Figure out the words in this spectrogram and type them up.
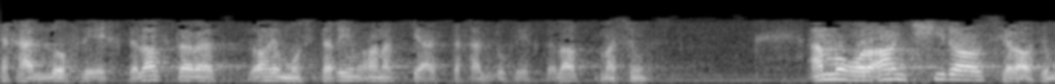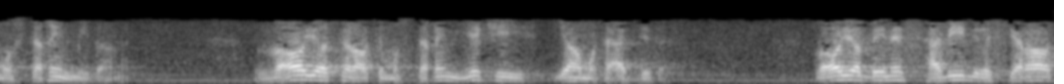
تخلف اختلاف دارد. راه مستقیم آن است که از تخلف اختلاف مسون است. اما قرآن چی را سرات مستقیم می‌داند؟ و آیا سرات مستقیم یکی یا متعدد است؟ و آیا بین سبیل و سرات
